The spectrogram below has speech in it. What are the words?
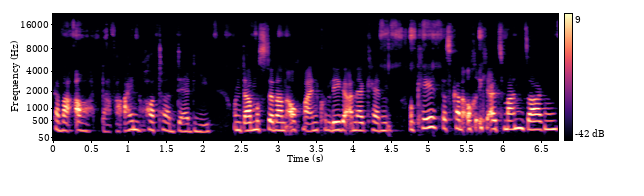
Da war, oh, da war ein hotter Daddy. Und da musste dann auch mein Kollege anerkennen, okay, das kann auch ich als Mann sagen,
